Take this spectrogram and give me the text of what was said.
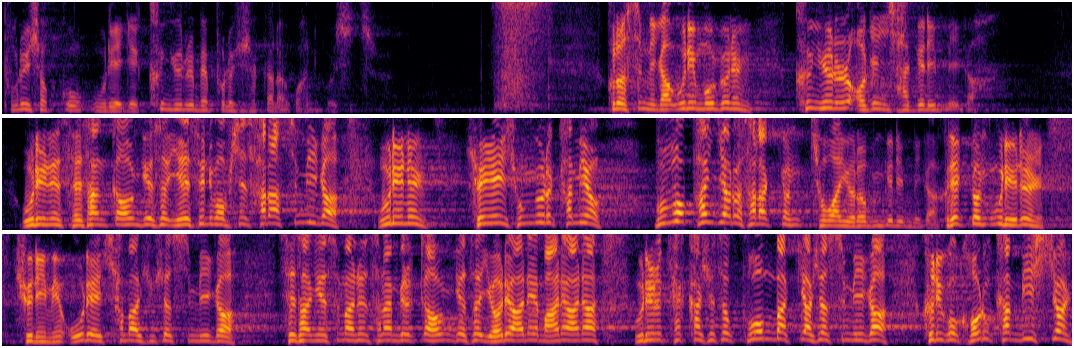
부르셨고 우리에게 긍휼을 베풀어 주셨다라고 하는 것이죠. 그렇습니까? 우리 모두는 긍휼을 얻은 자들입니다. 우리는 세상 가운데서 예수님 없이 살았습니다. 우리는 죄의 종노릇하며 무법한 자로 살았던 저와 여러분들입니다. 그랬던 우리를 주님이 오래 참아 주셨습니다. 세상에 수많은 사람들 가운데서 열애 안에 만에 하나 우리를 택하셔서 구원받게 하셨습니다. 그리고 거룩한 미션,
